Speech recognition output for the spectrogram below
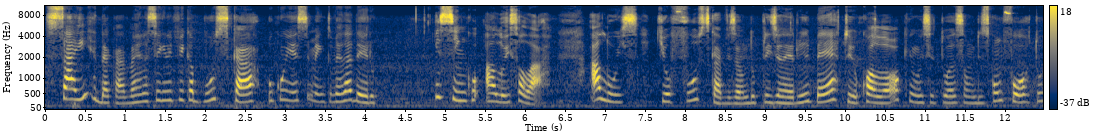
Sair da caverna significa buscar o conhecimento verdadeiro. E cinco, a luz solar. A luz que ofusca a visão do prisioneiro liberto e o coloca em uma situação de desconforto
